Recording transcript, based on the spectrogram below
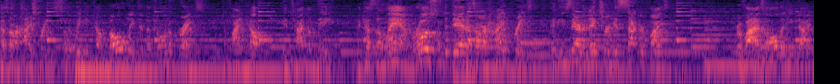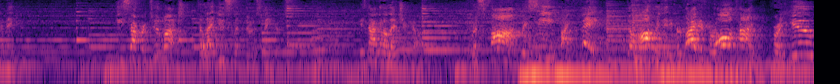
as our high priest so that we can come boldly to the throne of grace to find help in time of need. Because the Lamb rose from the dead as our high priest, and he's there to make sure his sacrifice provides all that he died to make it. He suffered too much to let you slip through his fingers. He's not going to let you go. Respond, receive by faith the offering that he provided for all time for you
